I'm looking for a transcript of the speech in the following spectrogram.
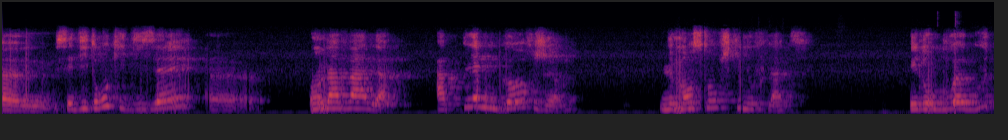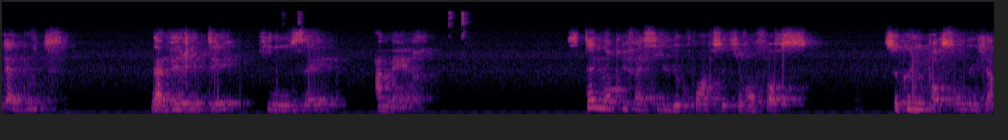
Euh, c'est Diderot qui disait euh, On avale à pleine gorge le mensonge qui nous flatte, et l'on boit goutte à goutte la vérité qui nous est amère. C'est tellement plus facile de croire ce qui renforce ce que nous pensons déjà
